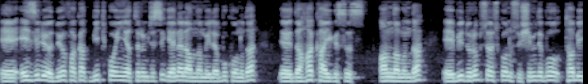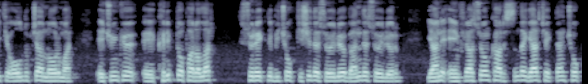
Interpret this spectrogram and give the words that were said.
E, eziliyor diyor. Fakat Bitcoin yatırımcısı genel anlamıyla bu konuda e, daha kaygısız anlamında e, bir durum söz konusu. Şimdi bu tabii ki oldukça normal. E çünkü e, kripto paralar Sürekli birçok kişi de söylüyor, ben de söylüyorum. Yani enflasyon karşısında gerçekten çok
